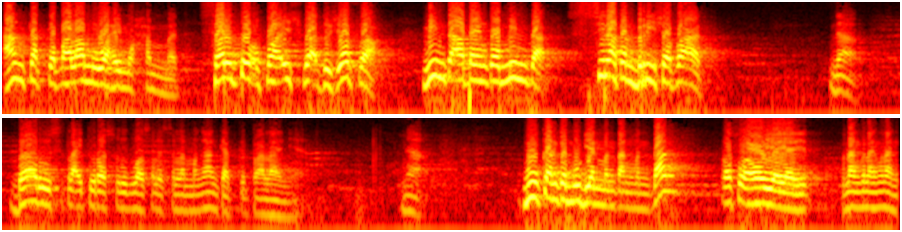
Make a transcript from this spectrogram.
angkat kepalamu wahai Muhammad sal tu'fa isfa' syafa' Minta apa yang kau minta, silakan beri syafaat. Nah, baru setelah itu Rasulullah SAW mengangkat kepalanya. Nah, bukan kemudian mentang-mentang Rasulullah, oh ya ya, tenang tenang tenang,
